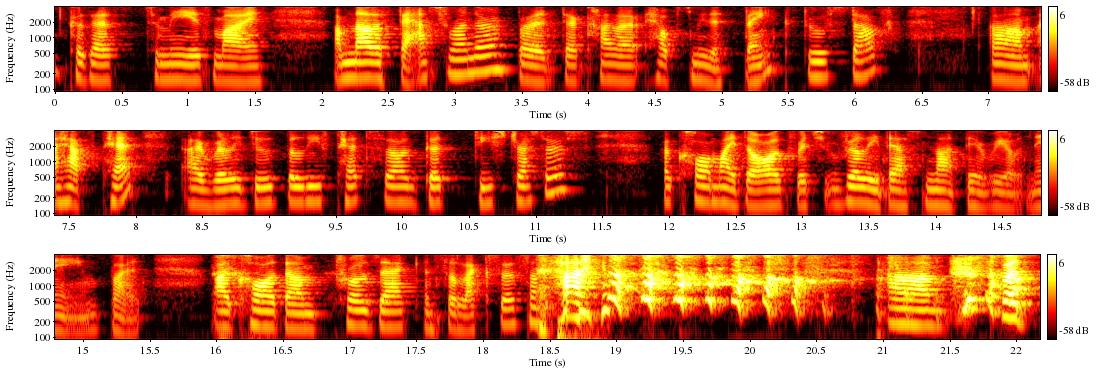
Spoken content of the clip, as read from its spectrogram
because that's to me is my, I'm not a fast runner, but that kind of helps me to think through stuff. Um, I have pets. I really do believe pets are good de stressors. I call my dog, which really that's not their real name, but I call them Prozac and Celexa sometimes. um, but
